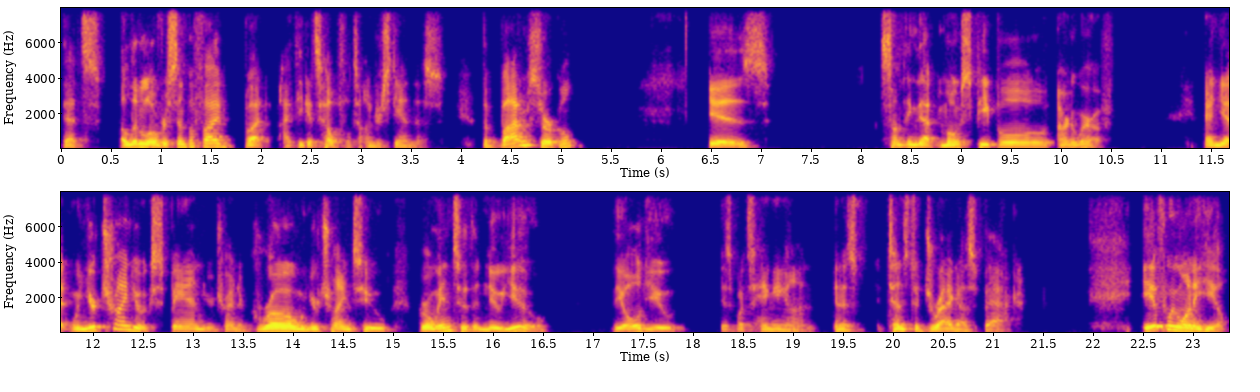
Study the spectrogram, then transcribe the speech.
that's a little oversimplified, but I think it's helpful to understand this. The bottom circle is something that most people aren't aware of. And yet, when you're trying to expand, you're trying to grow, when you're trying to grow into the new you, the old you is what's hanging on and it tends to drag us back. If we want to heal,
